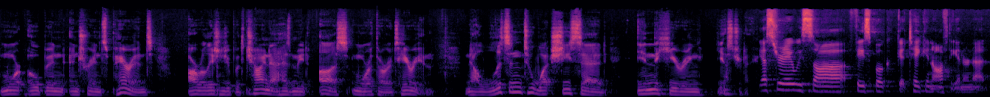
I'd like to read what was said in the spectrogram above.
more open and transparent. Our relationship with China has made us more authoritarian. Now, listen to what she said in the hearing yesterday. Yesterday, we saw Facebook get taken off the internet.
